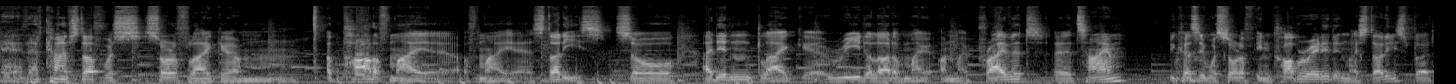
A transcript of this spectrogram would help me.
that kind of stuff was sort of like um, a part of my uh, of my uh, studies. So I didn't like uh, read a lot of my on my private uh, time because it was sort of incorporated in my studies. But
